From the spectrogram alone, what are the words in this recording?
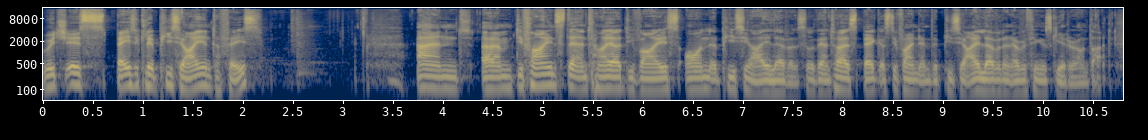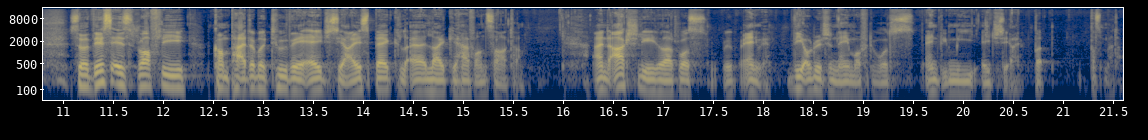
which is basically a PCI interface and um, defines the entire device on a PCI level. So the entire spec is defined in the PCI level and everything is geared around that. So this is roughly compatible to the HCI spec uh, like you have on SATA. And actually that was, anyway, the original name of it was NVMe HCI, but doesn't matter.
